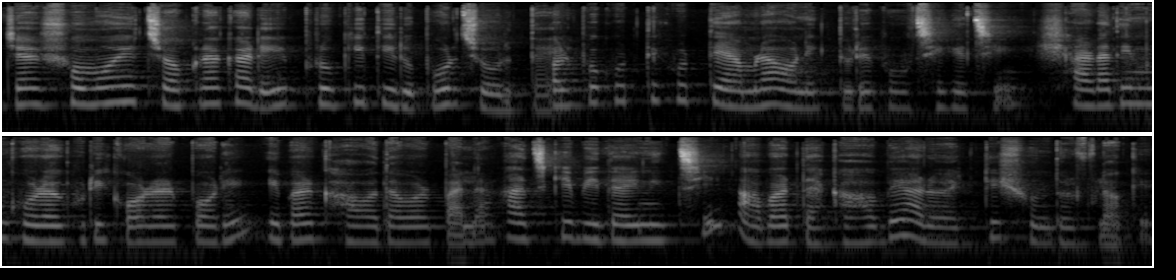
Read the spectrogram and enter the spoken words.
যা সময়ের চক্রাকারে প্রকৃতির উপর জোর দেয়। গল্প করতে করতে আমরা অনেক দূরে পৌঁছে গেছি। সারাদিন ঘোরাঘুরি করার পরে এবার খাওয়া দাওয়ার পালা। আজকে বিদায় নিচ্ছি। আবার দেখা হবে আরও একটি সুন্দর ব্লগে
